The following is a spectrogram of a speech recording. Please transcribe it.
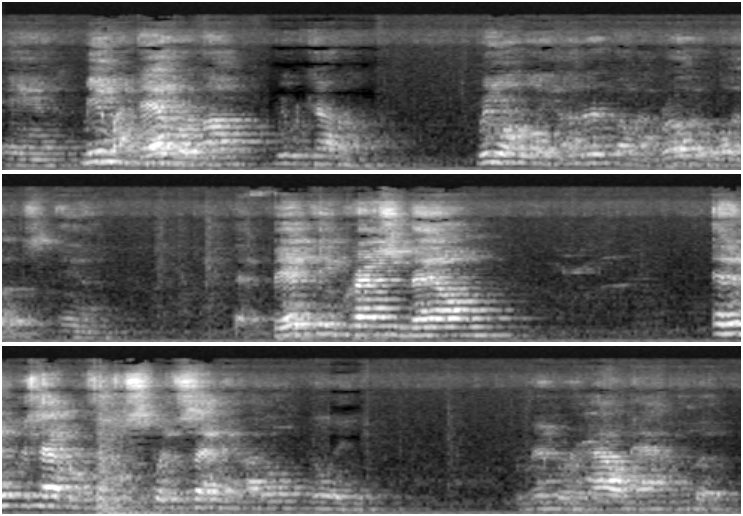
And me and my dad were not, we were kind of, we weren't really under it, but my brother was. And that bed came crashing down. And it just happened in a split second. I don't really remember how it happened, but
